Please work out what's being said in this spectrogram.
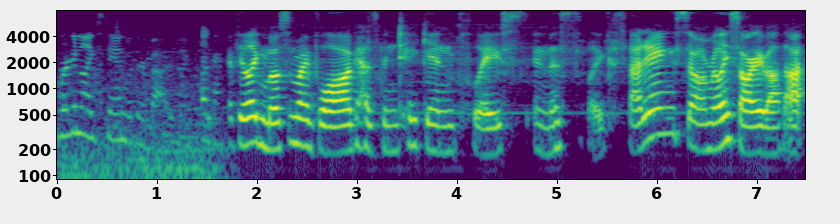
we're gonna like stand with her bags. Okay. I feel like most of my vlog has been taken place in this like setting, so I'm really sorry about that.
